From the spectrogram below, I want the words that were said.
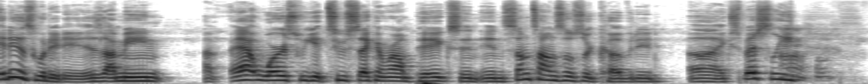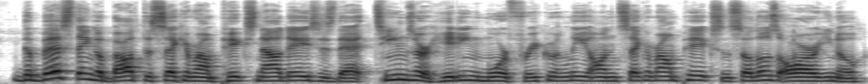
It is what it is. I mean, at worst, we get two second round picks, and, and sometimes those are coveted. Uh, especially, the best thing about the second round picks nowadays is that teams are hitting more frequently on second round picks, and so those are you know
